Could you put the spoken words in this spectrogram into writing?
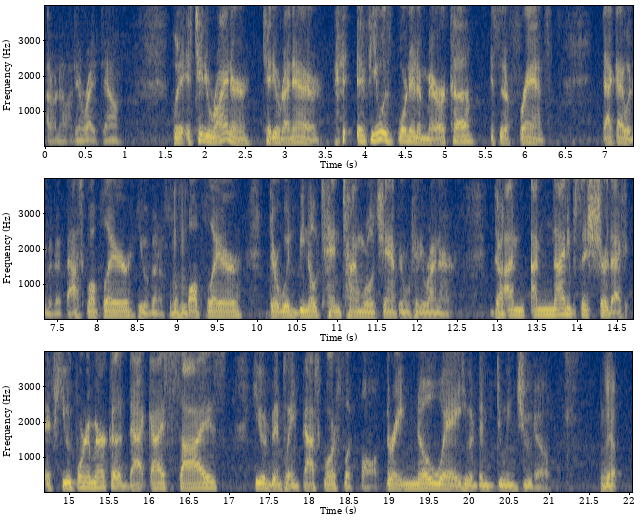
I don't know. I didn't write it down. But if Teddy Riner, Teddy Riner, if he was born in America instead of France, that guy would have been a basketball player. He would have been a Mm-hmm. football player. There would be no 10-time world champion with Teddy Riner. Yeah. I'm I'm 90% sure that if he was born in America, that guy's size, he would have been playing basketball or football. There ain't no way he would have been doing judo. Yep.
